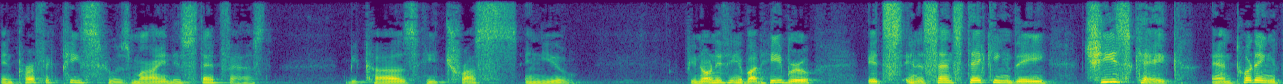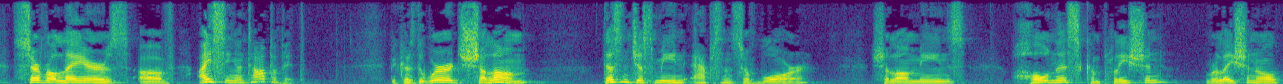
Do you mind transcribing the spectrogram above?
in perfect peace whose mind is steadfast because he trusts in you. If you know anything about Hebrew, it's in a sense taking the cheesecake and putting several layers of icing on top of it. Because the word shalom doesn't just mean absence of war. Shalom means wholeness, completion, relational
